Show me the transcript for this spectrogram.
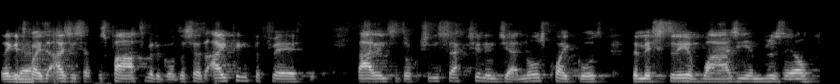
I think it's yeah. quite, as you said, there's part of it are good. I said, I think the first, that introduction section in general is quite good. The mystery of why is he in Brazil?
